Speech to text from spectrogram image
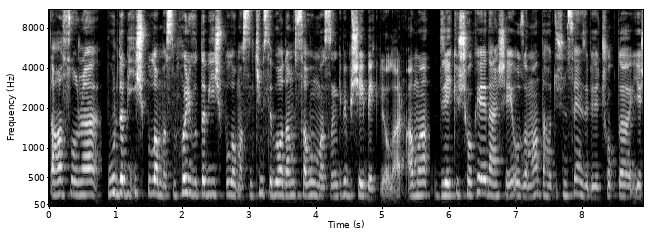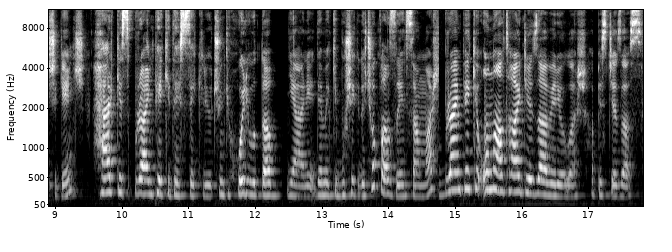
daha sonra burada bir iş bulamasın, Hollywood'da bir iş bulamasın, kimse bu adamı savunmasın gibi bir şey bekliyorlar. Ama Drake'i şoke eden şey o zaman daha düşünsenize bir de çok da yaşı genç. Herkes Brian Peck'i destekliyor. Çünkü Hollywood'da yani demek ki bu şekilde çok fazla insan var. Brian Peck'e 16 ay ceza veriyorlar. Hapis cezası.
